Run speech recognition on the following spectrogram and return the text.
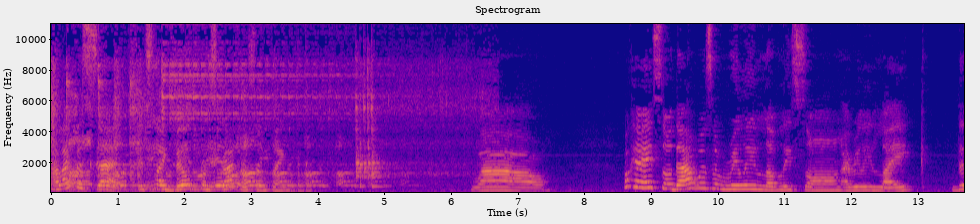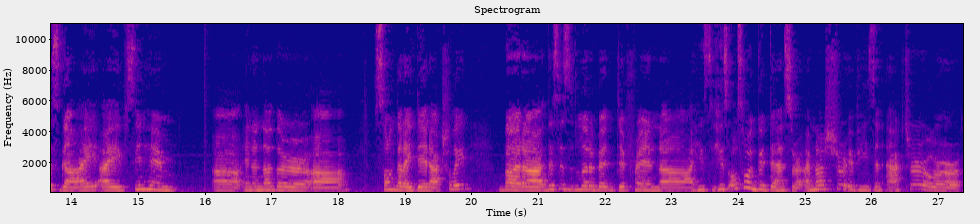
I like the set. It's like built from scratch or something. Wow. Okay, so that was a really lovely song. I really like this guy. I've seen him uh, in another uh, song that I did actually but uh, this is a little bit different uh, he's he's also a good dancer. I'm not sure if he's an actor or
